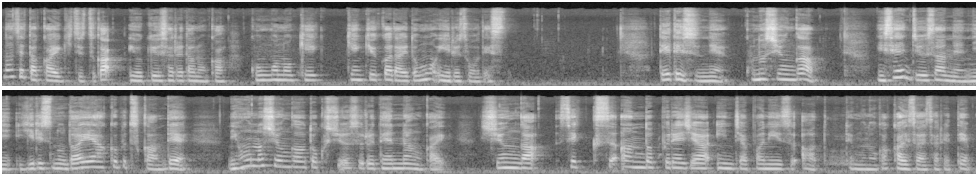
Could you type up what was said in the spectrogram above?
なぜ高い技術が要求されたのか今後の研究課題とも言えるそうです。でですねこの春画2013年にイギリスの大英博物館で日本の春画を特集する展覧会春画 Sex Pleasure in Japanese Art っていうものが開催されて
